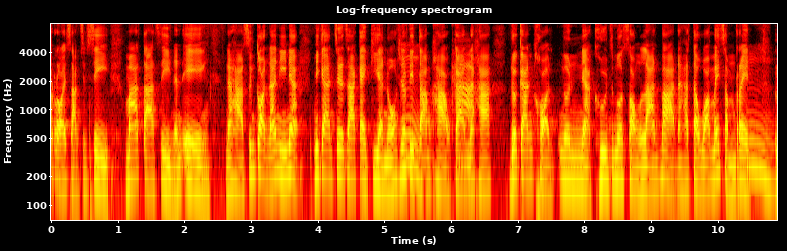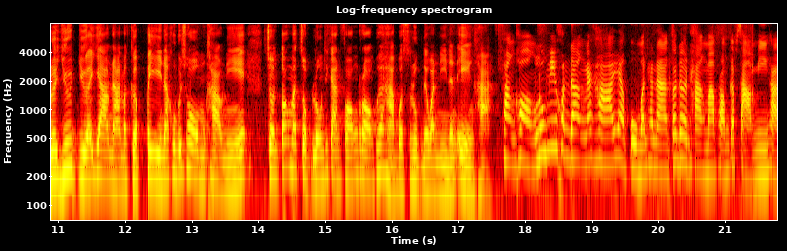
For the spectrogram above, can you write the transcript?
2534 มาตรา 4 นั่นเองนะคะ ซึ่งก่อนหน้านี้เนี่ยมีการเจรจาไก่เกลี่ยเนาะที่เราติดตามข่าวกันค่ะนะคะ โดยการขอเงินเนี่ยคืนจำนวน 2 ล้านบาทนะคะ แต่ว่าไม่สำเร็จอืมเลยยืดเยื้อยาวนานมาเกือบปีนะคุณผู้ชมข่าวนี้ จนต้องมาจบลงที่การฟ้องร้องเพื่อหาบทสรุปในวันนี้นั่นเองค่ะ ฝั่งของลูกหนี้คนดังนะคะ อย่างปู่มัทนาก็เดินทางมาพร้อมกับสามีค่ะ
